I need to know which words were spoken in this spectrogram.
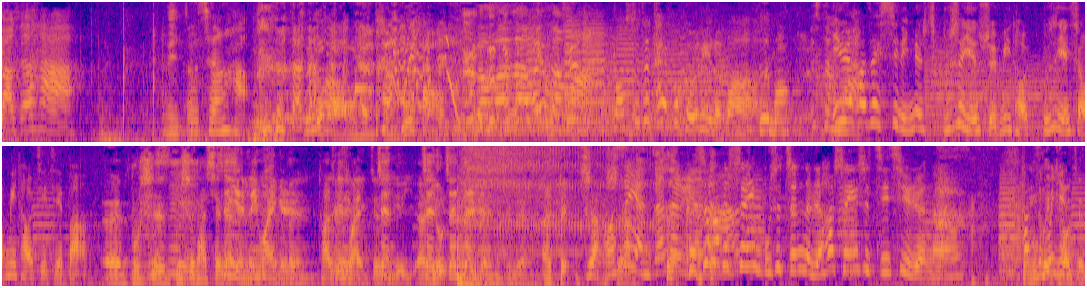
宝哥好，你主持人好。不好，我们不好。怎么了？为什么？老师，这太不合理了吧？对吗？为什么？因为他在戏里面不是演水蜜桃，不是演小蜜桃姐姐吧？呃，不是，不是他现在是演另外一个人，他另外就是真真真的人，是不是？呃对，是啊。我是演真的人可是他的啊。声音不是真的人，他声音是机器人啊。我们会调整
